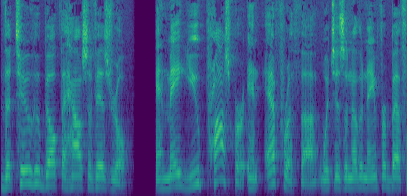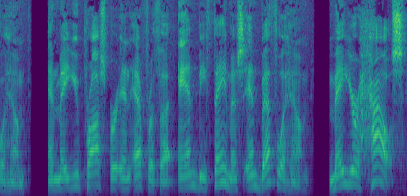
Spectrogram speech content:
the two who built the house of Israel and may you prosper in Ephrathah, which is another name for Bethlehem, and may you prosper in Ephrathah and be famous in Bethlehem. May your house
